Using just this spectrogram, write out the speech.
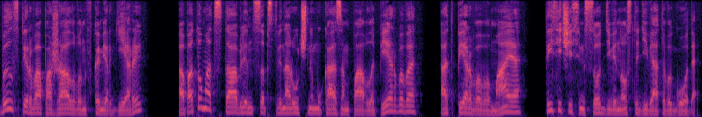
был сперва пожалован в камергеры, а потом отставлен собственноручным указом Павла I от 1 мая 1799 года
